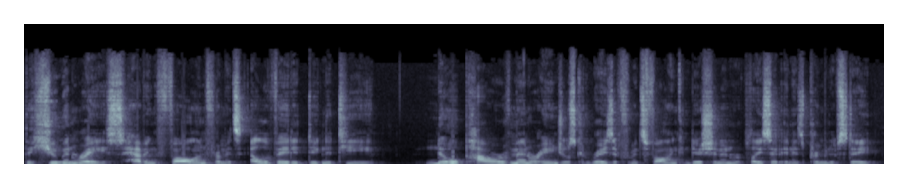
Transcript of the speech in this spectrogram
the human race, having fallen from its elevated dignity, no power of men or angels could raise it from its fallen condition and replace it in its primitive state.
